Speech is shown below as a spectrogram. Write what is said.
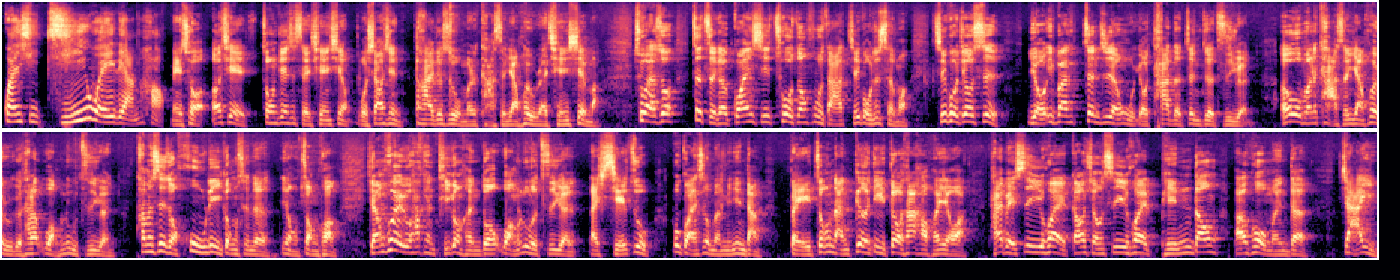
关系极为良好，没错。而且中间是谁牵线？我相信大概就是我们的卡神杨慧茹来牵线嘛。所以来说，这整个关系错综复杂，结果是什么？结果就是。有一般政治人物有他的政治资源，而我们的卡神杨惠如有他的网络资源，他们是一种互利共生的一种状况。杨惠如他可能提供很多网络的资源来协助，不管是我们民进党北中南各地都有他好朋友啊，台北市议会、高雄市议会、屏东，包括我们的嘉义，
